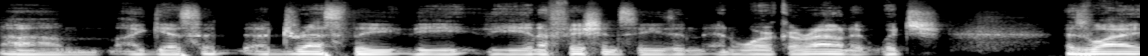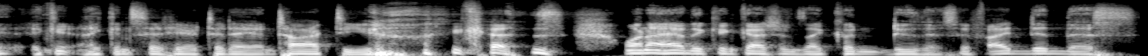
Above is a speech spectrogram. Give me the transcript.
Um, I guess ad- address the the the inefficiencies and, and work around it, which is why I can, I can sit here today and talk to you because when I had the concussions, I couldn't do this. If I did this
